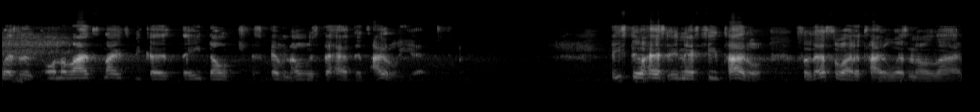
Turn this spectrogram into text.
wasn't on the line tonight is because they don't trust Kevin Owens to have the title yet. He still has the NXT title, so that's why the title wasn't on the line.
